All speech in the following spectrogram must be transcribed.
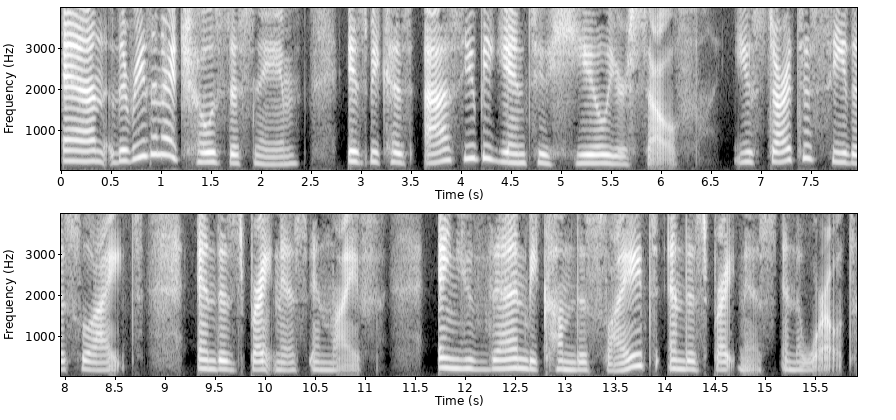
And the reason I chose this name is because as you begin to heal yourself, you start to see this light and this brightness in life and you then become this light and this brightness in the world.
